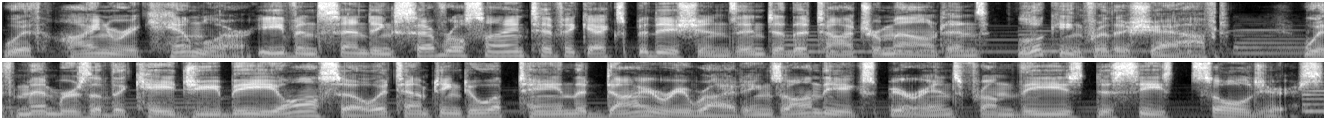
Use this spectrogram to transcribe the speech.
with Heinrich Himmler even sending several scientific expeditions into the Tatra Mountains looking for the shaft, with members of the KGB also attempting to obtain the diary writings on the experience from these deceased soldiers.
